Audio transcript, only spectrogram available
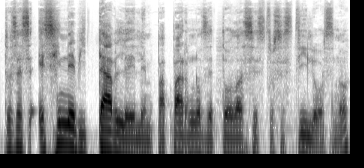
Entonces es inevitable el empaparnos de todos estos estilos, ¿no?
